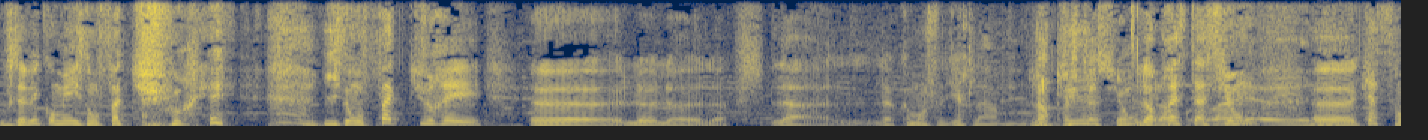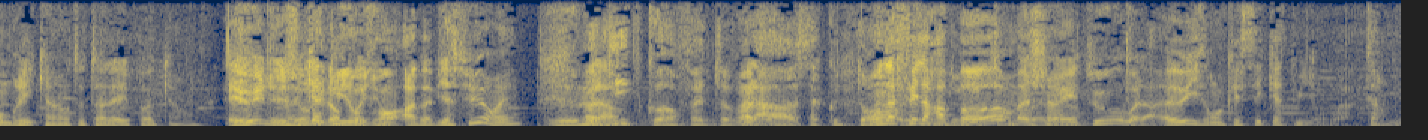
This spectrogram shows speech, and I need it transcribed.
vous savez combien ils ont facturé Ils ont facturé euh, le, le, le- la, la- comment je veux dire la Leur prestation leur prestation Ouais, ouais, ouais. euh, 400 briques hein, au total à l'époque. hein. Et oui, les Euh, ont 4 eu leur millions de francs. Ah bah bien sûr, oui. Euh, Voilà. L'audit, quoi, en fait, voilà, ça coûte tant. On a fait le rapport, machin quoi, et tout, voilà. Eux, ils ont encaissé 4 millions, voilà, terminé.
